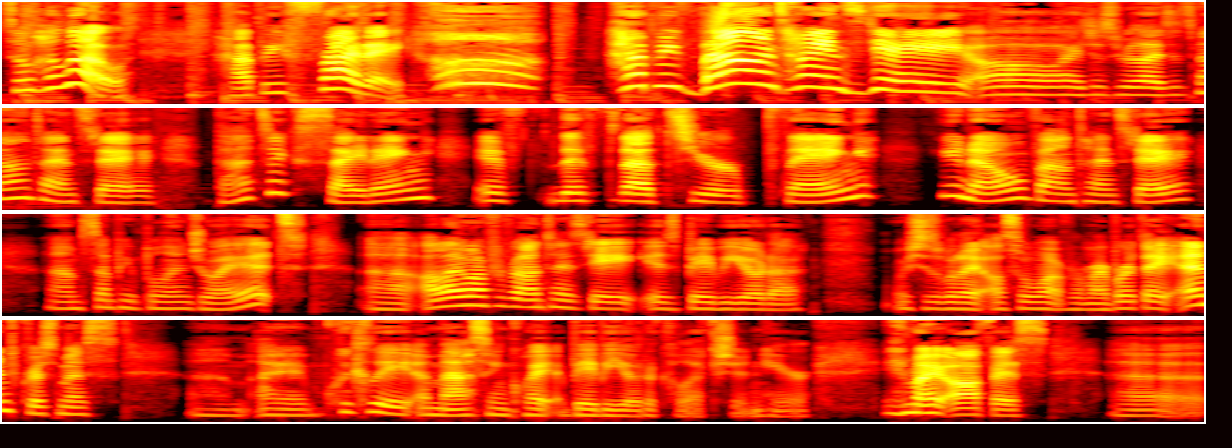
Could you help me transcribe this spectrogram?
So, hello! Happy Friday! Happy Valentine's Day! Oh, I just realized it's Valentine's Day. That's exciting. If if that's your thing, you know, Valentine's Day. Um, some people enjoy it. Uh, all I want for Valentine's Day is Baby Yoda which is what I also want for my birthday and Christmas. Um, I am quickly amassing quite a Baby Yoda collection here in my office, uh,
